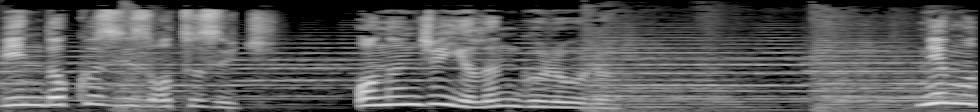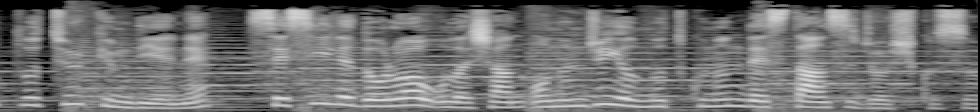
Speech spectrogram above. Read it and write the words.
1933 10. yılın gururu. Ne mutlu Türk'üm diyene, sesiyle doruğa ulaşan 10. yıl nutkunun destansı coşkusu.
